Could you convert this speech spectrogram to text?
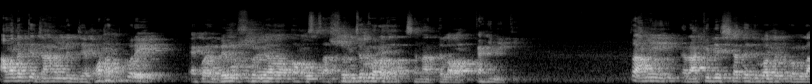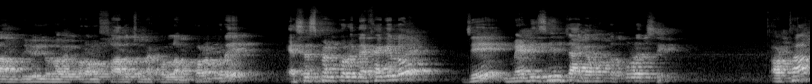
আমাদেরকে জানালেন যে হঠাৎ করে একবার বেহুশ হয়ে অবস্থা, সহ্য করা যাচ্ছে না তেলাওয়াত কাহিনী কি তো আমি রাকিদের সাথে যোগাযোগ করলাম, বিভিন্নভাবে পরামর্শ আলোচনা করলাম। করার পরে অ্যাসেসমেন্ট করে দেখা গেল যে মেডিসিন জায়গা মতো পড়েছে। অর্থাৎ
